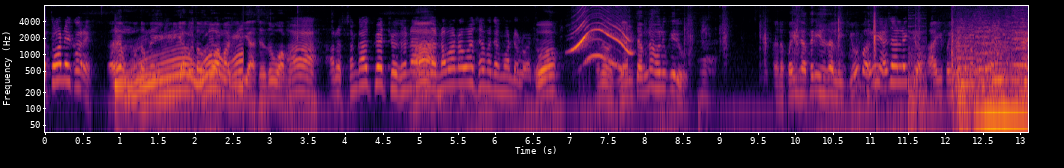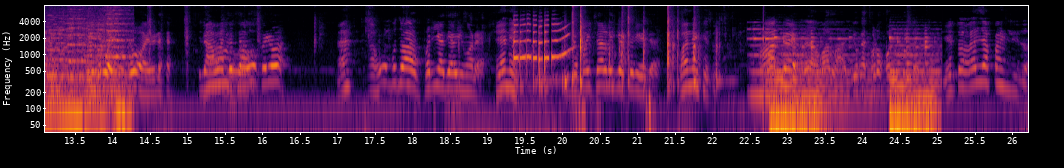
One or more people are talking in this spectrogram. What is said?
હતો નહીં કરે અરે હું તમને વિડિયા બતાવું જો આમાં વિડિયા છે જો આમાં. હા અરે સંગાત પેટ છે ને નવા નવા છે બધા મોડેલો તો? જેમ તેમ ના ઓલું કર્યું? અને પૈસા ત્રીસ હજાર લઈ ગયો બસ. ત્રીસ હજાર લઈ ગયો. હા એ પૈસા હું કર્યો હે આ બધું ફરિયાદ આવી મારે પૈસા લઈ ગયા ત્રીસ હજાર કોને કીધું હા કે અરે અમાર લાગ્યો કે થોડો ખોટું એ તો લાલ્યા પાંચ લીધો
